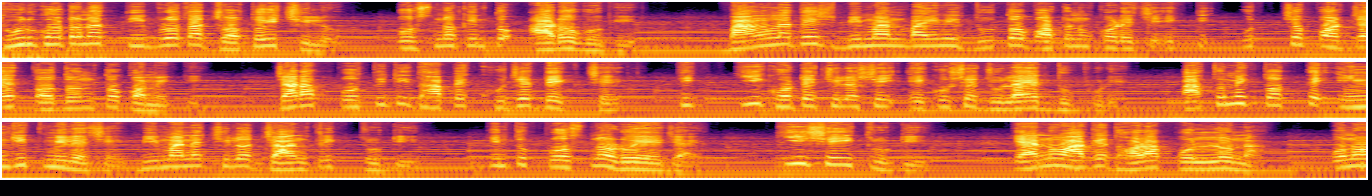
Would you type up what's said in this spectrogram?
দুর্ঘটনার তীব্রতা যতই ছিল, প্রশ্ন কিন্তু আরও গভীর। বাংলাদেশ বিমান বাহিনী দ্রুত গঠন করেছে একটি উচ্চ পর্যায়ের তদন্ত কমিটি, যারা প্রতিটি ধাপে খুঁজে দেখছে ঠিক কি ঘটেছিল সেই একুশে জুলাইয়ের দুপুরে। প্রাথমিক তথ্যে ইঙ্গিত মিলেছে, বিমানে ছিল যান্ত্রিক ত্রুটি, কিন্তু প্রশ্ন রয়ে যায়, কি সেই ত্রুটি? কেন আগে ধরা পড়ল না? কোনো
